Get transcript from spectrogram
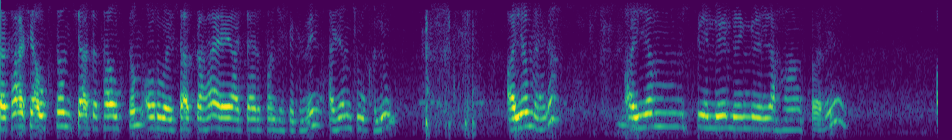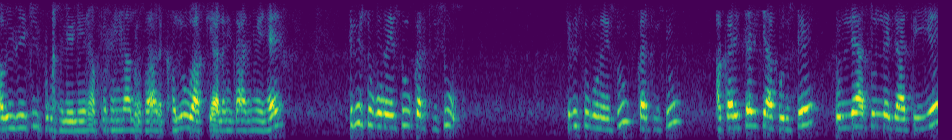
तथा क्या उत्तम क्या तथा उत्तम और वैसा कहा है आचार्य पंच सिख में, अयम तू खलु। अयम है ना? अयम से ले लेंगे यहाँ पर। अविवेकी पुरुष ले लेना प्रसंगानुसार खलु वाक्य अलंकार में है। त्रिशु गुणेशु कर्तृषु त्रिशु गुणेशु कर्तृषु अकरिचर क्या पुरुषे? तुल्या तुल्य जातीय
